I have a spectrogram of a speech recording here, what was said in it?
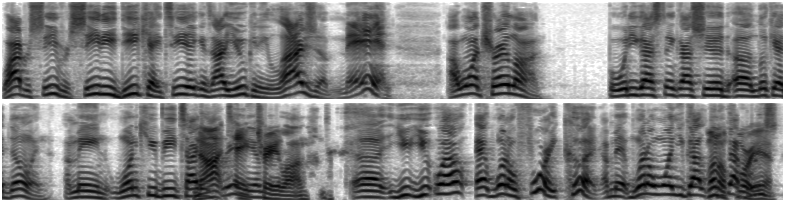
Wide receivers, CD, DK, T. Higgins, Aiyuk, and Elijah. Man, I want Treylon. But what do you guys think I should uh, look at doing? I mean, one QB tight Not premium. take Treylon. uh, you you well at 104 he could. I mean, 101 you got 104 you got oh Breece, yeah.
